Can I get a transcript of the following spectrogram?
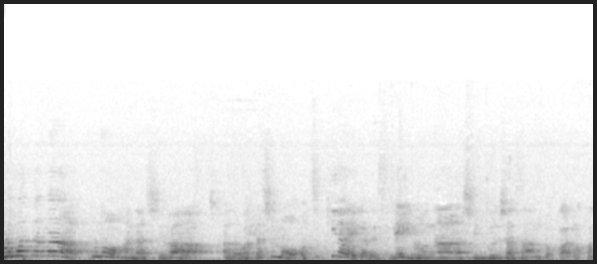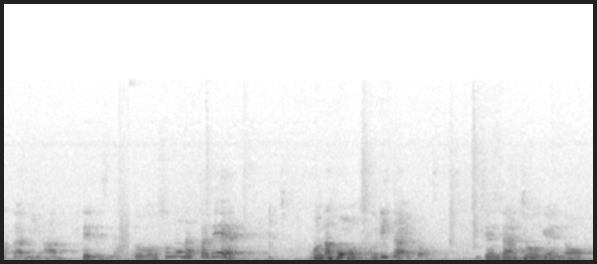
たまたまこのお話はあの私もお付き合いがですねいろんな新聞社さんとかの方にあってですねその中でこんな本を作りたいとジェンダー表現の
